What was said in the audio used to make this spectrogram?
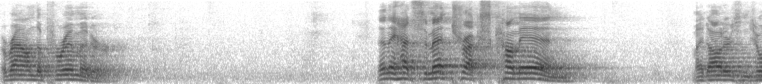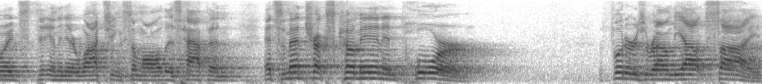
around the perimeter. Then they had cement trucks come in my daughters enjoyed standing there watching some all this happen. And cement trucks come in and pour the footers around the outside.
